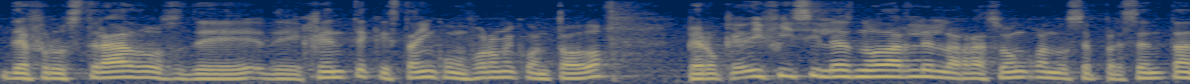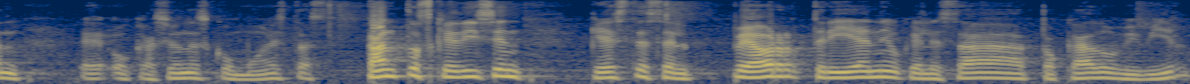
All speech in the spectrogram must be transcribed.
de frustrados, de, de gente que está inconforme con todo, pero qué difícil es no darle la razón cuando se presentan eh, ocasiones como estas. Tantos que dicen que este es el peor trienio que les ha tocado vivir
